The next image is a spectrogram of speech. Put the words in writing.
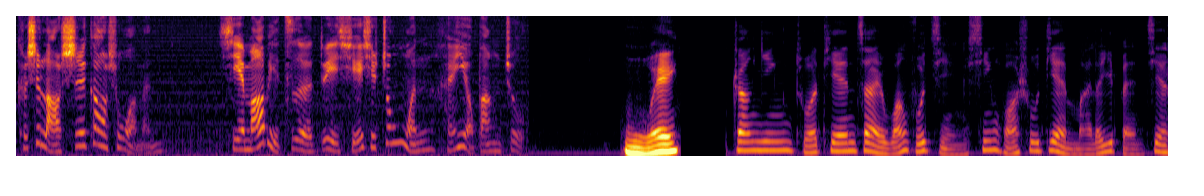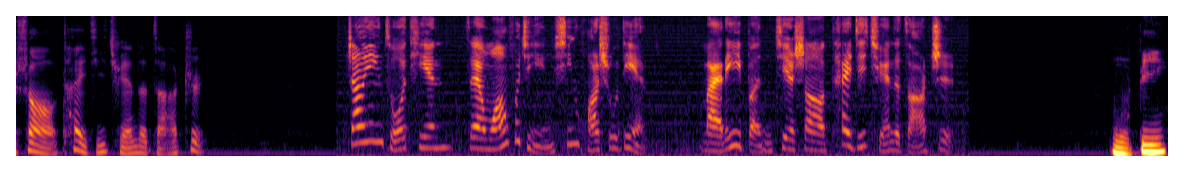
可是老师告诉我们。写毛笔字对学习中文很有帮助。五 A，张英昨天在王府井新华书店买了一本介绍太极拳的杂志。张英昨天在王府井新华书店买了一本介绍太极拳的杂志。五 B，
